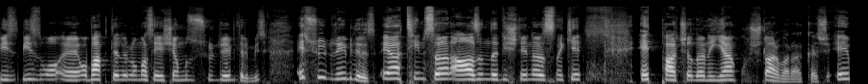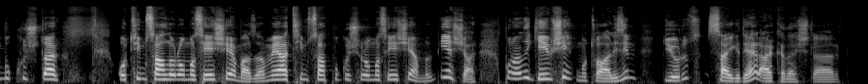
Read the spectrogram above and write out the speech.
biz biz o, e, o bakteriler olmasa yaşamımızı sürdürebilir miyiz? E sürdürebiliriz. Veya timsahın ağzında dişlerin arasındaki et parçalarını yiyen kuşlar var arkadaşlar. E bu kuşlar o timsahlar olmasa yaşayamazlar veya timsah bu kuşlar olmasa yaşayamaz. Yaşar. Buna da gevşek mutualizm diyoruz saygıdeğer arkadaşlar.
